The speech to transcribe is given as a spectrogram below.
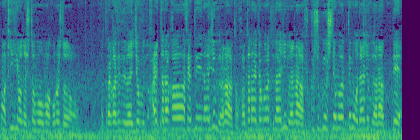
まあ企業の人も、まあこの人、働かせて大丈夫、働かせて大丈夫だなと、働いてもらって大丈夫だな、復職してもらっても大丈夫だなって、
